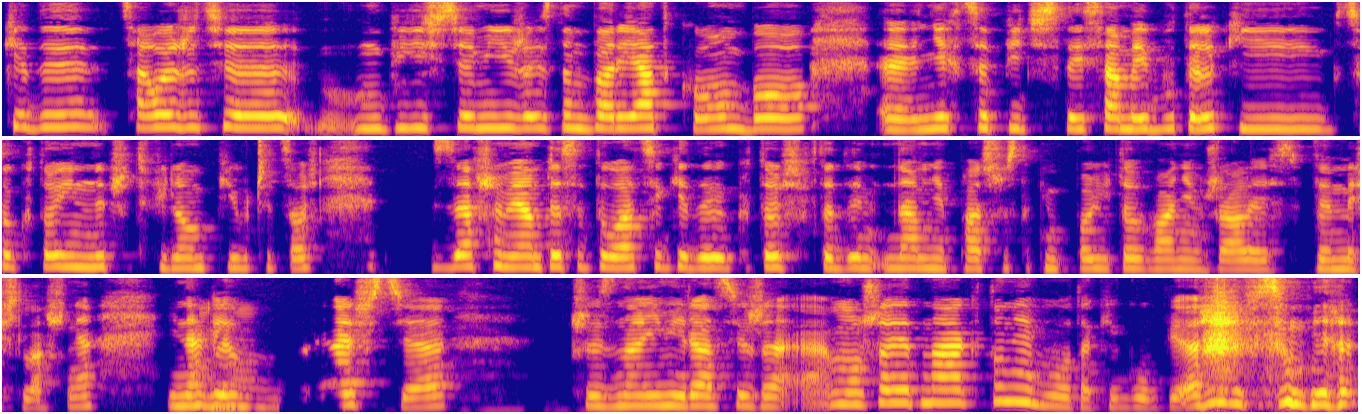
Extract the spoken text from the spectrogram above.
kiedy całe życie mówiliście mi, że jestem wariatką, bo nie chcę pić z tej samej butelki, co kto inny przed chwilą pił, czy coś zawsze miałam te sytuacje, kiedy ktoś wtedy na mnie patrzy z takim politowaniem, że ale wymyślasz, nie? I nagle mhm. wreszcie przyznali mi rację, że e, może jednak to nie było takie głupie. W sumie,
